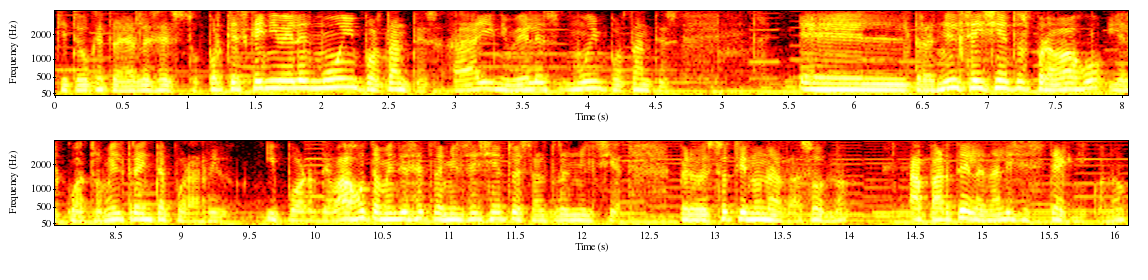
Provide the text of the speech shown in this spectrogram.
que tengo que traerles esto. Porque es que hay niveles muy importantes. Hay niveles muy importantes el 3600 por abajo y el 4030 por arriba. Y por debajo también de ese 3600 está el 3100. Pero esto tiene una razón, ¿no? Aparte del análisis técnico, ¿no?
